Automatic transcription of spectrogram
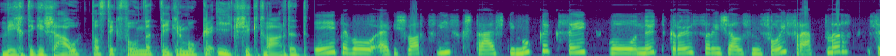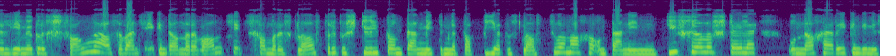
Wichtig ist auch, dass die gefundenen Tigermucken eingeschickt werden. Jeder, der eine schwarz-weiß gestreifte Mucke sieht, die nicht grösser ist als ein Fünfräppler, soll die möglichst fangen. Also wenn sie irgendwann an einer Wand sitzt, kann man ein Glas drüber stülpen und dann mit einem Papier das Glas zumachen und dann in den Tiefkühler stellen und nachher in ein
